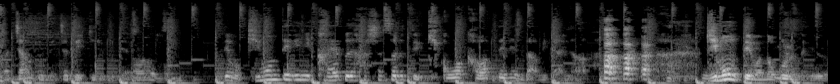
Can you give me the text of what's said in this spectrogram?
まあ、ジャンプめっちゃできるみたいな。でも基本的に火薬で発射するっていう機構は変わってねえんだみたいな。疑問点は残るんだけど。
